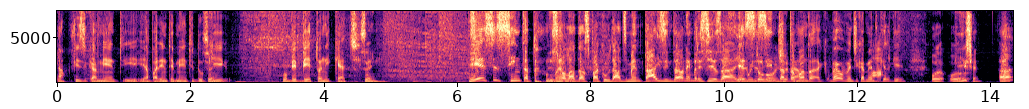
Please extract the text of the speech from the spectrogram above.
Ah. fisicamente e aparentemente do Sim. que o bebê Tony Cat. Sim. Esse sim tá tomando. Se falar das faculdades mentais, então nem precisa ir Esse muito sim longe, tá né? tomando. Vai o medicamento Ah. aquele que, O, o, que incha? Hã?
